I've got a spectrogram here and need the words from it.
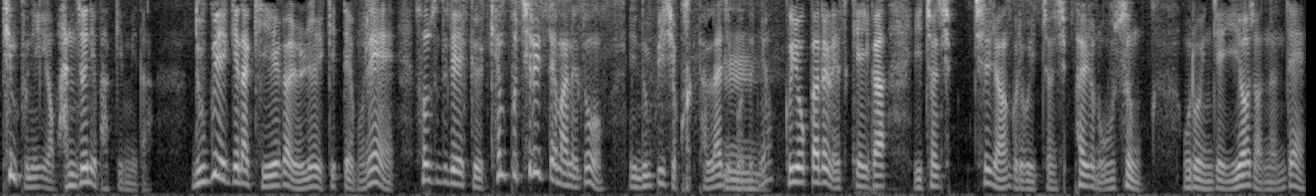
팀 분위기가 완전히 바뀝니다. 누구에게나 기회가 열려 있기 때문에 선수들의 그 캠프 치를 때만 해도 이 눈빛이 확 달라지거든요. 음. 그 효과를 SK가 2017년 그리고 2018년 우승 으로 이제 이어졌는데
